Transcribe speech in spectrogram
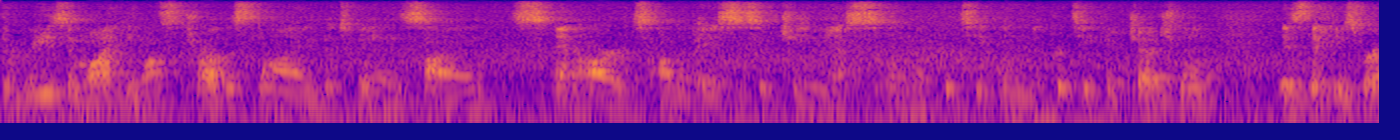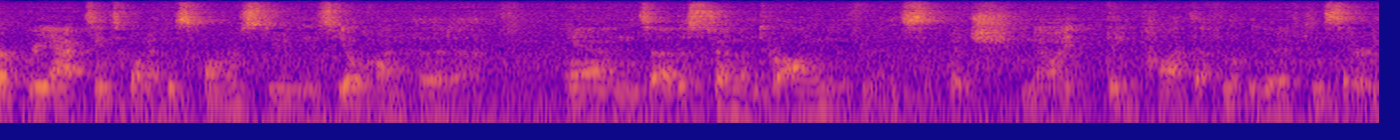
the reason why he wants to draw this line between science and art on the basis of genius in the critique, in the critique of judgment is that he's re- reacting to one of his former students, Johann Herder, and uh, the Sturm und Drang movements, which you know I think Kant definitely would have considered a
